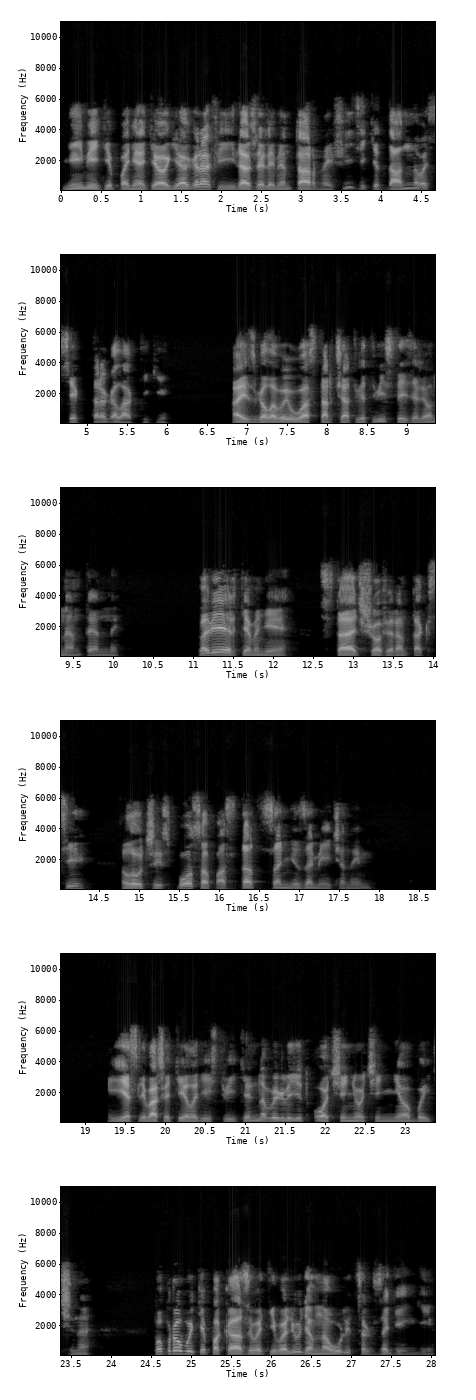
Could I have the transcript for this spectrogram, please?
не имеете понятия о географии и даже элементарной физике данного сектора галактики, а из головы у вас торчат ветвистые зеленые антенны. Поверьте мне, стать шофером такси — лучший способ остаться незамеченным. Если ваше тело действительно выглядит очень-очень необычно, попробуйте показывать его людям на улицах за деньги.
